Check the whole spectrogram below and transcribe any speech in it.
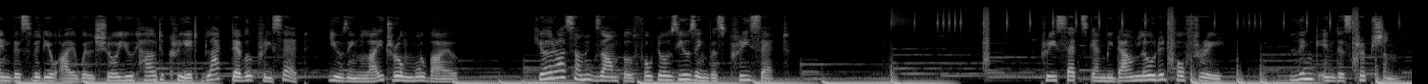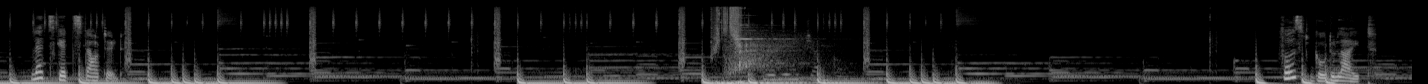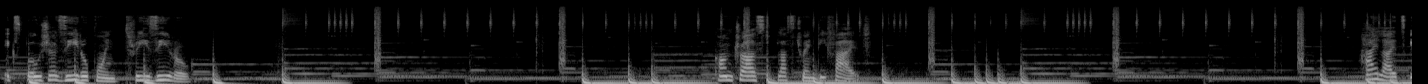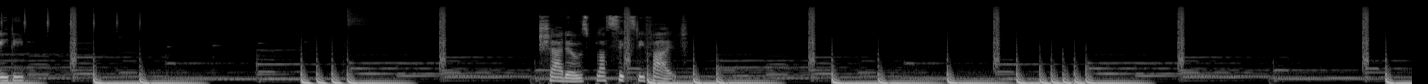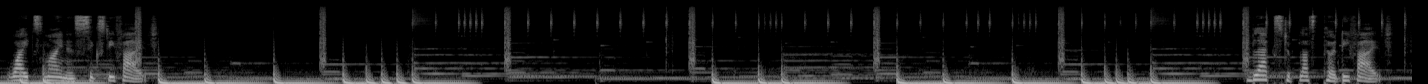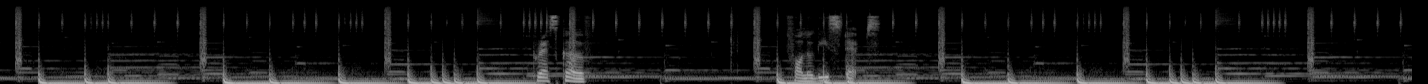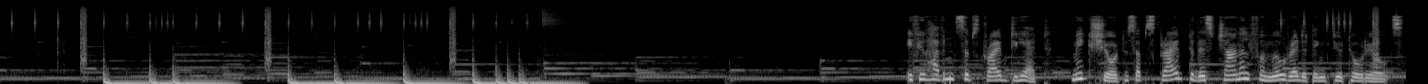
In this video I will show you how to create Black Devil preset, using Lightroom Mobile. Here are some example photos using this preset. Presets can be downloaded for free. Link in description. Let's get started. First go to light. Exposure 0.30. Contrast plus 25. Highlights 80. Shadows plus 65. Whites minus 65. Blacks to plus 35. Press curve. Follow these steps. If you haven't subscribed yet, make sure to subscribe to this channel for more editing tutorials.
